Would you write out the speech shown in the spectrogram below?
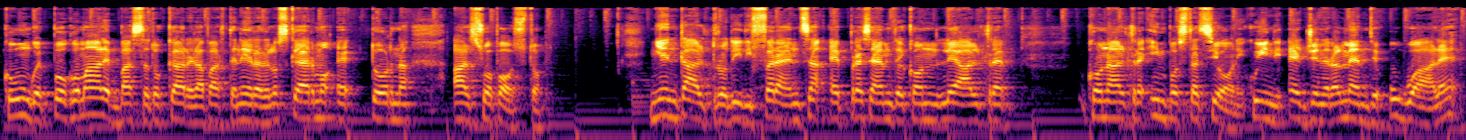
Comunque poco male, basta toccare la parte nera dello schermo e torna al suo posto. Nient'altro di differenza è presente con le altre con altre impostazioni, quindi è generalmente uguale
